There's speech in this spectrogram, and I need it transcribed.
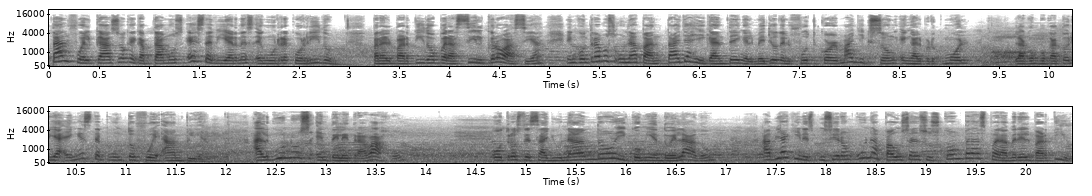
Tal fue el caso que captamos este viernes en un recorrido. Para el partido Brasil-Croacia, encontramos una pantalla gigante en el medio del Food Court Magic Zone en Albrook Mall. La convocatoria en este punto fue amplia. Algunos en teletrabajo, otros desayunando y comiendo helado, había quienes pusieron una pausa en sus compras para ver el partido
